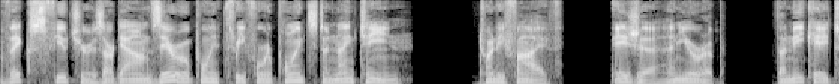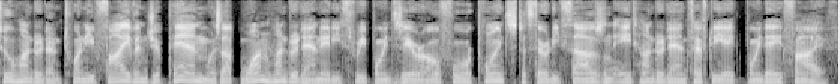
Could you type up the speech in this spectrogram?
VIX futures are down 0.34 points to 19.25. Asia and Europe. The Nikkei 225 in Japan was up 183.04 points to 30,858.85.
